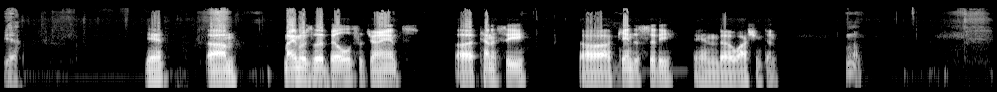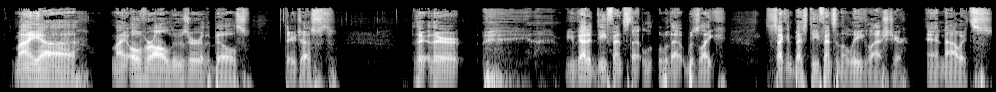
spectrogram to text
Yeah. Yeah. Um, mine was the Bills, the Giants, uh, Tennessee, uh, Kansas City, and uh, Washington. My uh, my overall loser are the Bills. They're just they're they're you've got a defense that that was like second best defense in the league last year, and now it's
